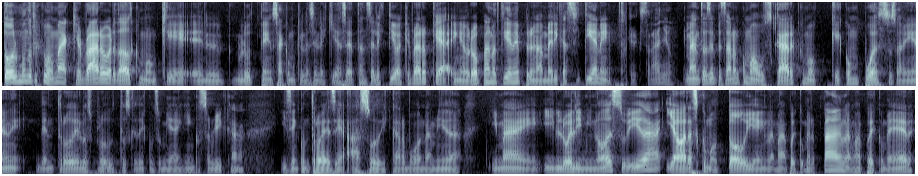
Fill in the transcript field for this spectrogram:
todo el mundo fue como, ma, qué raro, ¿verdad? Como que el gluten, o sea, como que la celiaquía sea tan selectiva. Qué raro que en Europa no tiene, pero en América sí tiene. Qué extraño. Ma, entonces empezaron como a buscar como qué compuestos habían dentro de los productos que se consumían aquí en Costa Rica. Y se encontró ese azo de carbonamida. Y, ma, y lo eliminó de su vida. Y ahora es como todo bien. La madre puede comer pan, la madre puede comer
